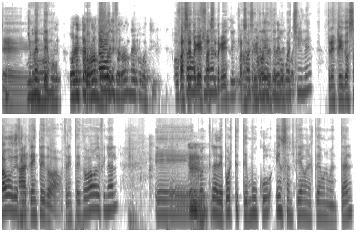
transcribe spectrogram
Eh, Inventemos. no, por- esta ronda, por esta ronda de Copa Chile. Fase Octavos de ataque, fase final ataque, de- fase fase ataque. 3 Fase de de Copa Chile. 32 avos de Ah, final. 32 avos. 32 avos de final eh, contra Deportes Temuco en Santiago, en el Estadio Monumental.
